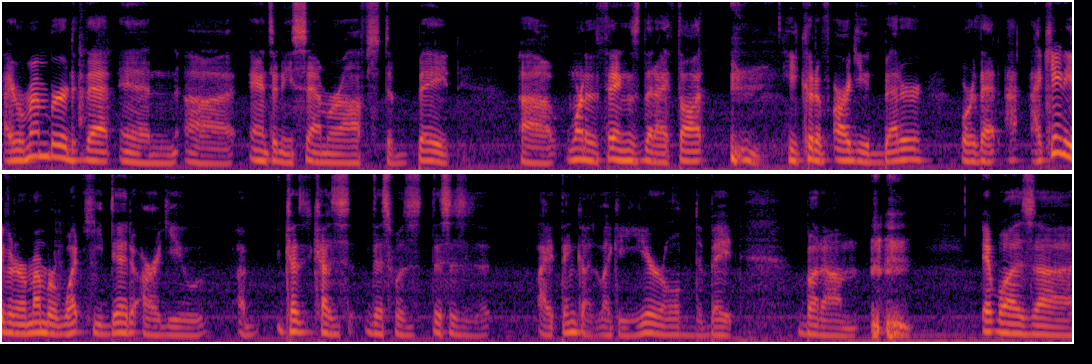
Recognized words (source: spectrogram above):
I remembered that in uh, Antony Sammeroff's debate, uh, one of the things that I thought he could have argued better, or that I, I can't even remember what he did argue because because this was this is I think a, like a year old debate, but um, it was uh,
